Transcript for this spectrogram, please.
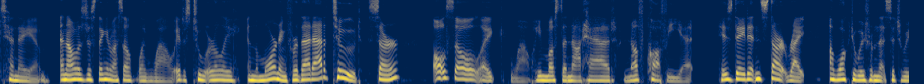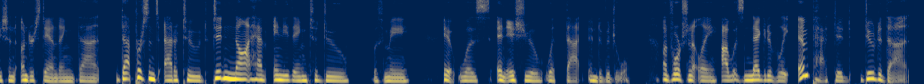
10 a.m. And I was just thinking to myself, like, wow, it is too early in the morning for that attitude, sir. Also, like, wow, he must have not had enough coffee yet. His day didn't start right. I walked away from that situation understanding that that person's attitude did not have anything to do with me. It was an issue with that individual. Unfortunately, I was negatively impacted due to that,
